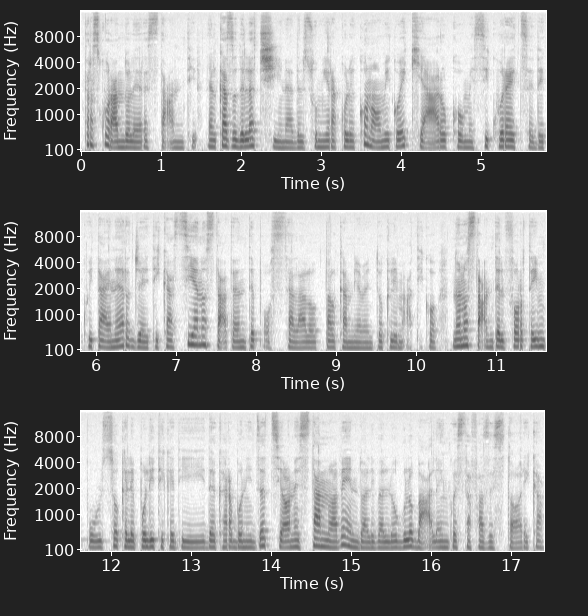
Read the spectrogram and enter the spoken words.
trascurando le restanti. Nel caso della Cina e del suo miracolo economico è chiaro come sicurezza ed equità energetica siano state anteposte alla lotta al cambiamento climatico, nonostante il forte impulso che le politiche di decarbonizzazione stanno avendo a livello globale in questa fase storica.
